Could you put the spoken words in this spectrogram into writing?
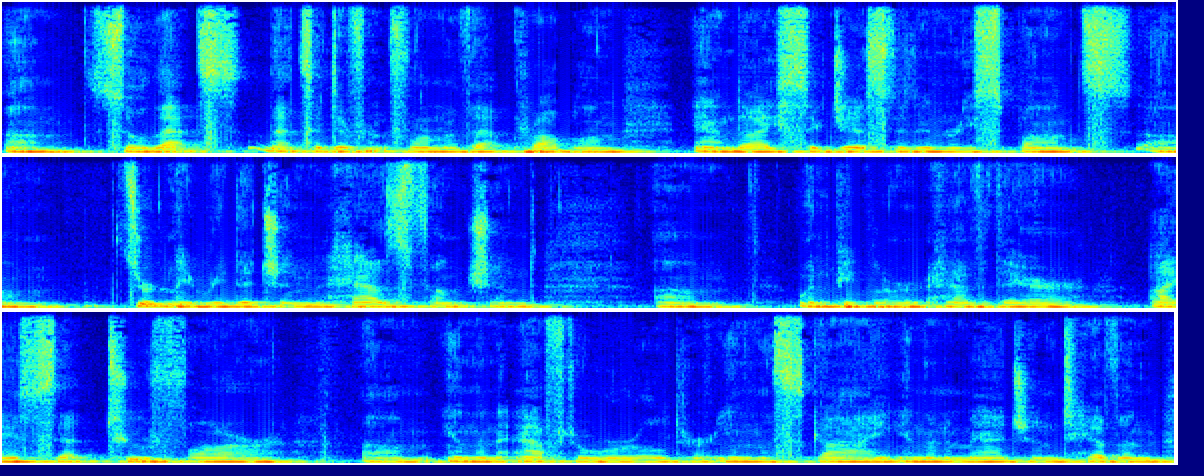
Um, so that's that's a different form of that problem. And I suggested in response, um, certainly religion has functioned um, when people are, have their eyes set too far um, in an afterworld or in the sky in an imagined heaven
